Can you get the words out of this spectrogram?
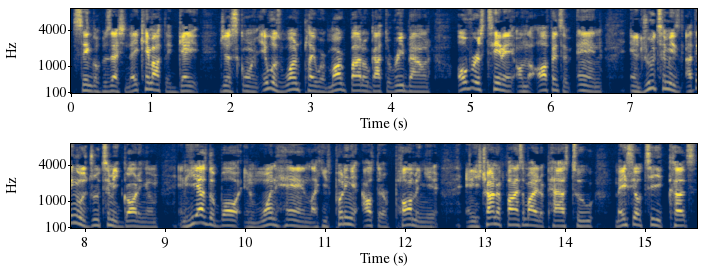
single possession. They came out the gate just scoring. It was one play where Mark Vital got the rebound over his teammate on the offensive end, and Drew Timme's I think it was Drew Timme guarding him, and he has the ball in one hand, like he's putting it out there, palming it, and he's trying to find somebody to pass to. Macy OT cuts,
